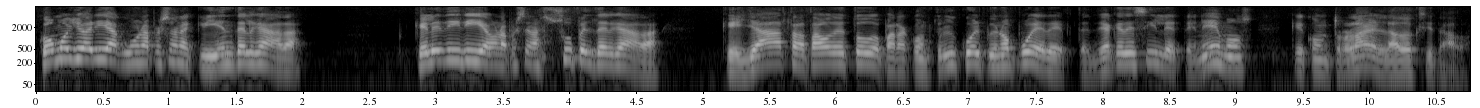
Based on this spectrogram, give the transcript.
¿cómo yo haría con una persona que bien delgada? ¿Qué le diría a una persona súper delgada que ya ha tratado de todo para construir cuerpo y no puede? Tendría que decirle, tenemos que controlar el lado excitado.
